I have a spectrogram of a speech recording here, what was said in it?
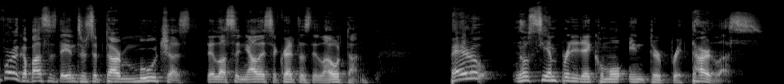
fueron capaces de interceptar muchas de las señales secretas de la OTAN. Pero no siempre diré cómo interpretarlas.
